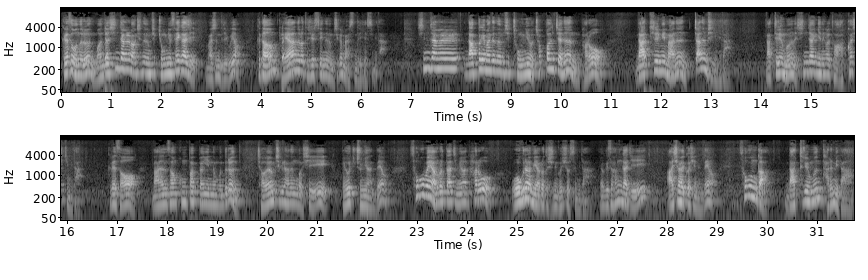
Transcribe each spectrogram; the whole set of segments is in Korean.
그래서 오늘은 먼저 신장을 망치는 음식 종류 세 가지 말씀드리고요. 그 다음 대안으로 드실 수 있는 음식을 말씀드리겠습니다. 신장을 나쁘게 만드는 음식 종류 첫 번째는 바로 나트륨이 많은 짠 음식입니다. 나트륨은 신장 기능을 더 악화시킵니다. 그래서 만성 콩팥병이 있는 분들은 저염식을 하는 것이 매우 중요한데요. 소금의 양으로 따지면 하루 5g 이하로 드시는 것이 좋습니다. 여기서 한 가지 아셔야 할 것이 있는데요. 소금과 나트륨은 다릅니다.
